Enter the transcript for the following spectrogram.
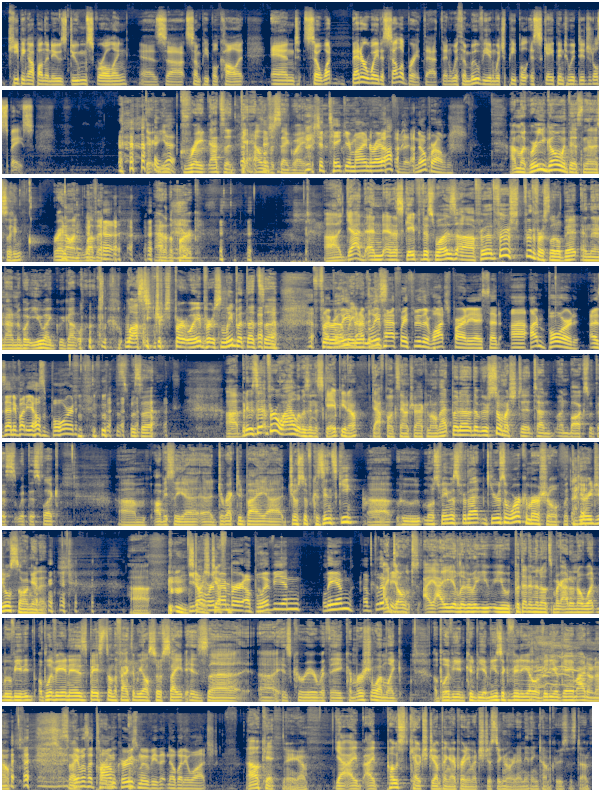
keeping up on the news, doom scrolling, as uh, some people call it. And so, what better way to celebrate that than with a movie in which people escape into a digital space? Yeah. Great. That's a hell of a segue. It should take your mind right off of it. No problem. I'm like, where are you going with this? And then it's like, right on, love it, out of the park. Uh, yeah, and and escape this was uh, for the first for the first little bit, and then I don't know about you, I we got lost interest part way personally, but that's uh, for I uh, believe, later I believe dis- halfway through the watch party, I said, uh, "I'm bored. Is anybody else bored?" this was a. Uh, but it was for a while. It was an escape, you know, Daft Punk soundtrack and all that. But uh, there's so much to, to un- unbox with this with this flick. Um, obviously, uh, uh, directed by uh, Joseph Kosinski, uh, who most famous for that Gears of War commercial with the Gary Jules song in it. Uh, you don't Jeff- remember Oblivion, Liam? Oblivion. I don't. I, I literally you, you put that in the notes. I'm like, I don't know what movie Oblivion is based on the fact that we also cite his uh, uh, his career with a commercial. I'm like, Oblivion could be a music video, a video game. I don't know. So I- It was a Tom pardon- Cruise movie that nobody watched. Okay, there you go. Yeah, I, I post couch jumping. I pretty much just ignored anything Tom Cruise has done.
